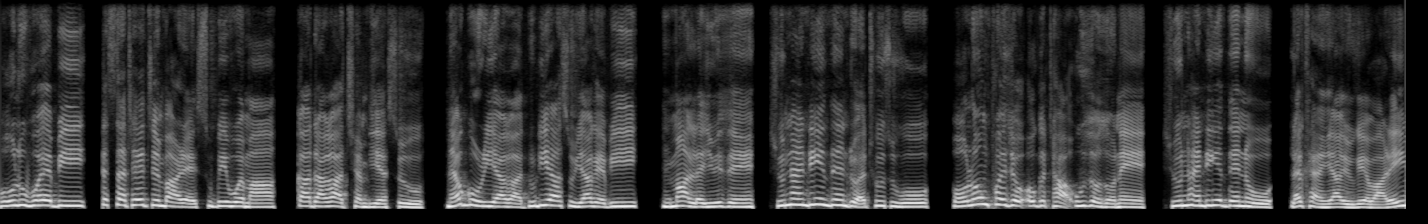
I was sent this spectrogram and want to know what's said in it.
ဘိုလ်လူပွဲအပြီးတစ်ဆက်သေးကျင်းပတဲ့စူပေးပွဲမှာကာတာကချန်ပီယံဆုမြောက်ကိုရီးယားကဒုတိယဆုရခဲ့ပြီးမြမလက်ရွေးစဉ် U19 အသင်းအတွက်အထူးဆုကိုဘောလုံးဖွဲ့ချုပ်ဥက္ကဋ္ဌဦးစောစောနဲ့ U19 အသင်းတို့လက်ခံရယူခဲ့ပါတယ်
